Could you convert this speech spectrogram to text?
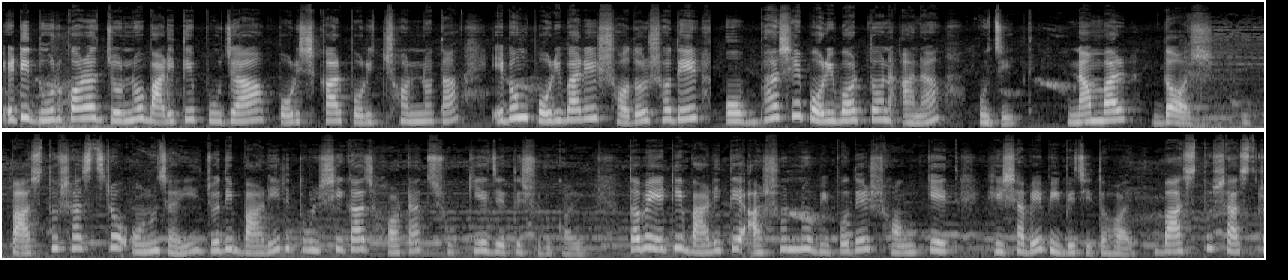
এটি দূর করার জন্য বাড়িতে পূজা, পরিষ্কার পরিচ্ছন্নতা এবং পরিবারের সদস্যদের অভ্যাসে পরিবর্তন আনা উচিত। নাম্বার দশ, বাস্তুশাস্ত্র অনুযায়ী যদি বাড়ির তুলসী গাছ হঠাৎ শুকিয়ে যেতে শুরু করে, তবে এটি বাড়িতে আসন্ন বিপদের সংকেত হিসাবে বিবেচিত হয়। বাস্তুশাস্ত্র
